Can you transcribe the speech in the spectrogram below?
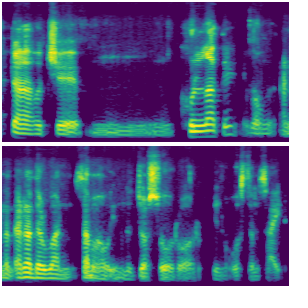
একটা হচ্ছে খুলনাতে এবং another one somehow in the Jessore or you know western side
